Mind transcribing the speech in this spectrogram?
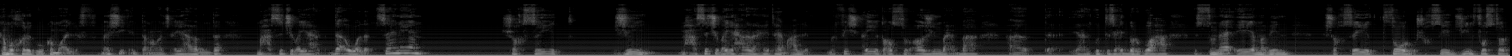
كمخرج وكمؤلف. ماشي؟ انت ما عملتش أي حاجة من ده ما حسيتش بأي حاجة. ده اولا. ثانيا شخصية جين. ما حسيتش بأي حاجة ناحيتها يا معلم. مفيش أي تأثر. آه جين بحبها. يعني كنت سعيد برجوعها. الثنائيه ما بين شخصية ثور وشخصية جين فوستر؟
